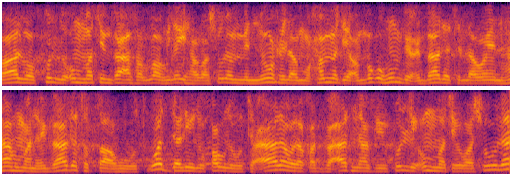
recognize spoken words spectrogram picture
قال وكل أمة بعث الله إليها رسولا من نوح إلى محمد يأمرهم بعبادة الله وينهاهم عن عبادة الطاغوت. والدليل قوله تعالى ولقد بعثنا في كل أمة رسولا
